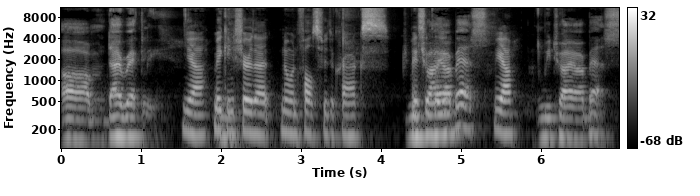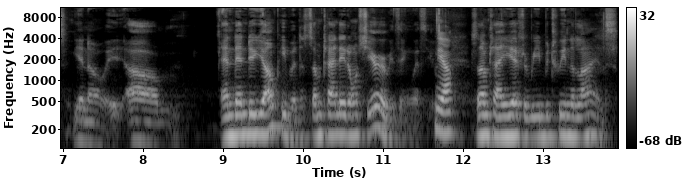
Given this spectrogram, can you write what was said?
um, directly. Yeah, making sure that no one falls through the cracks. Basically. We try our best. Yeah. We try our best, you know. Um, and then do young people. Sometimes they don't share everything with you. Yeah. Sometimes you have to read between the lines.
